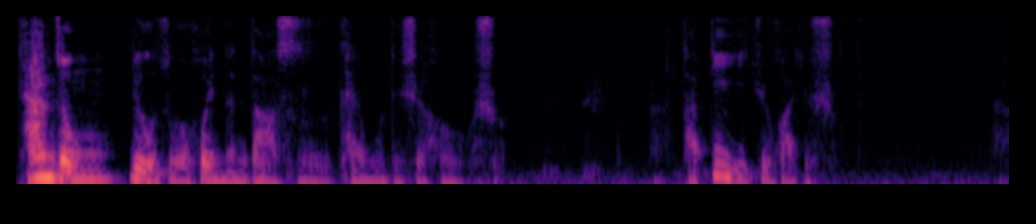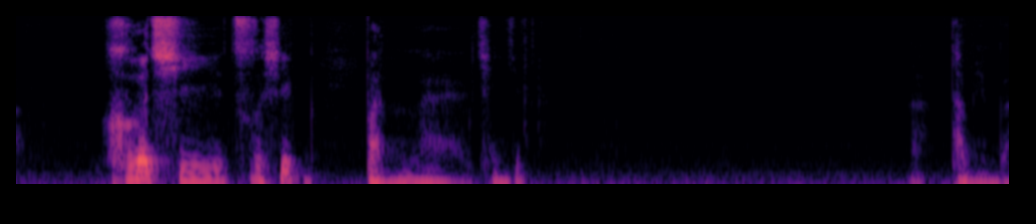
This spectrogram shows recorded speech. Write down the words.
禅宗六祖慧能大师开悟的时候说。他第一句话就说：“，何其自信，本来清净。”啊，他明白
